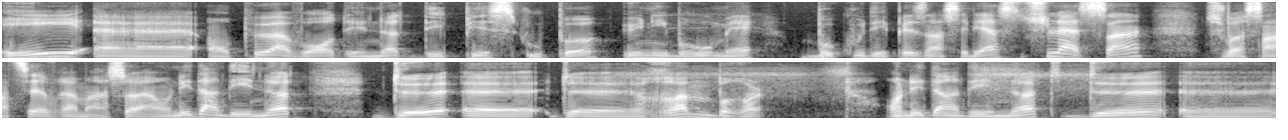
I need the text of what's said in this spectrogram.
Et euh, on peut avoir des notes d'épices ou pas. Une hibrou, mais beaucoup d'épices dans ces bières. Si tu la sens, tu vas sentir vraiment ça. On est dans des notes de, euh, de rhum brun. On est dans des notes de. Euh,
